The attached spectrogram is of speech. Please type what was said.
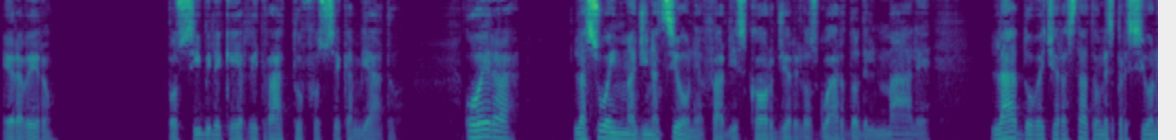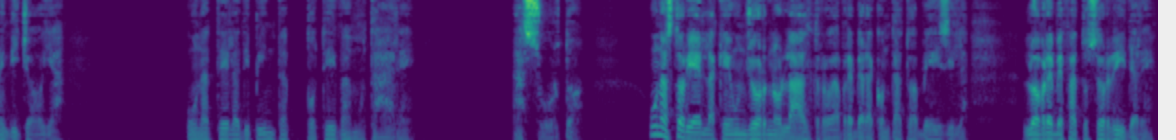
Era vero? Possibile che il ritratto fosse cambiato? O era la sua immaginazione a fargli scorgere lo sguardo del male, là dove c'era stata un'espressione di gioia? Una tela dipinta poteva mutare. Assurdo. Una storiella che un giorno o l'altro avrebbe raccontato a Basil. Lo avrebbe fatto sorridere.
